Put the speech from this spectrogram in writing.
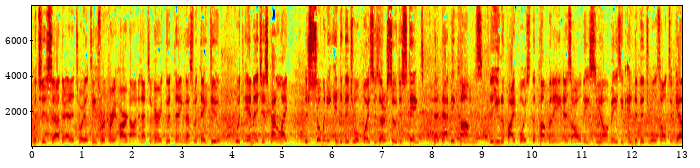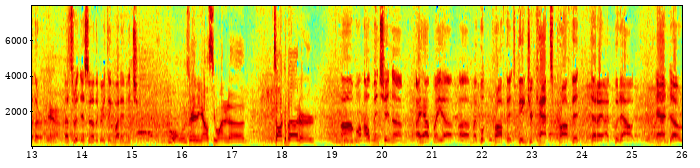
which is uh, their editorial teams work very hard on, and that's a very good thing. That's what they do. With Image, it's it's kind of like there's so many individual voices that are so distinct that that becomes the unified voice of the company as all these you know amazing individuals all together. Yeah. That's what that's another great thing about Image. Cool. Was there anything else you wanted to talk about, or Um, well, I'll mention um, I have my uh, uh, my book Profit, Danger Cats Profit, that I, I put out, and uh,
